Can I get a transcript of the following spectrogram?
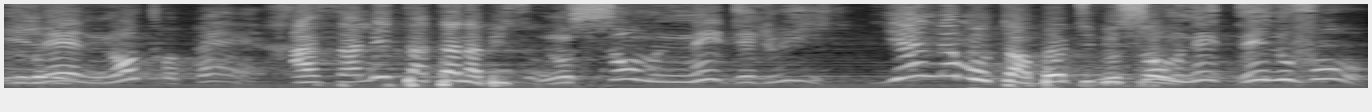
Il est notre père. Nous sommes nés de lui. Nous sommes nés de nouveau.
